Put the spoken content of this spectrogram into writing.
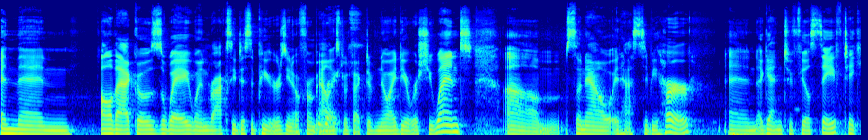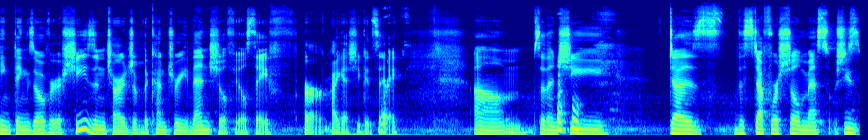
and then all that goes away when Roxy disappears. You know, from Allie's Right. perspective, no idea where she went. Um, so now it has to be her. And again, to feel safe taking things over, if she's in charge of the country, then she'll feel safe. Her, I guess you could say. Um, so then she does the stuff where she'll mess. She's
